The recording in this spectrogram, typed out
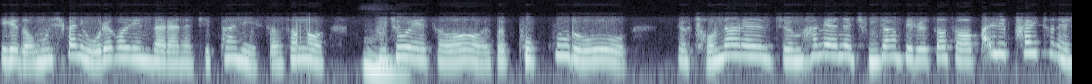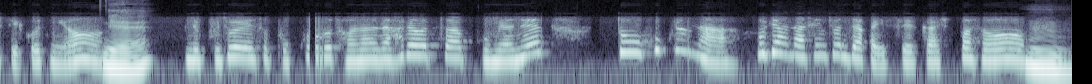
이게 너무 시간이 오래 걸린다라는 비판이 있어서 음. 구조에서 이걸 복구로 전환을 좀 하면은 중장비를 써서 빨리 파헤쳐낼 수 있거든요. 예. 근데 구조에서 복구로 전환을 하려다 보면은 또 혹여나 혹여나 생존자가 있을까 싶어서 음.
